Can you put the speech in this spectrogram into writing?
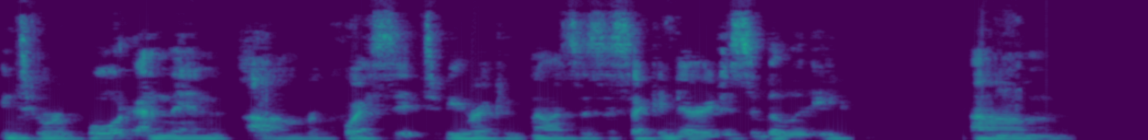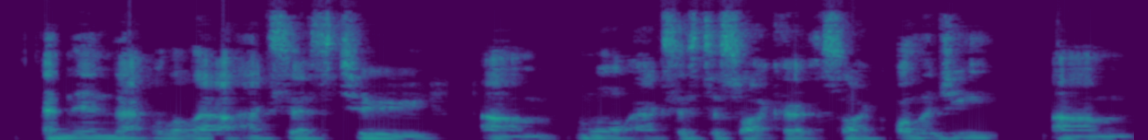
into a report, and then um, request it to be recognised as a secondary disability. Um, and then that will allow access to um, more access to psycho- psychology, um,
